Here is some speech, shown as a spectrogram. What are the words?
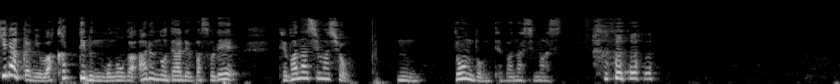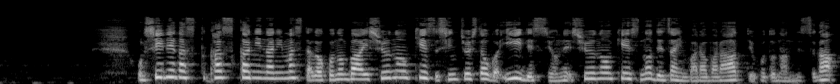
明らかに分かってるものがあるのであれば、それ手放しましょう。うん。どんどん手放します。押し入れがスカスカになりましたが、この場合収納ケース新調した方がいいですよね。収納ケースのデザインバラバラっていうことなんですが。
